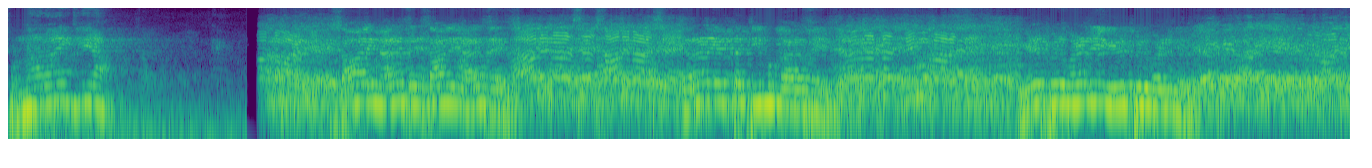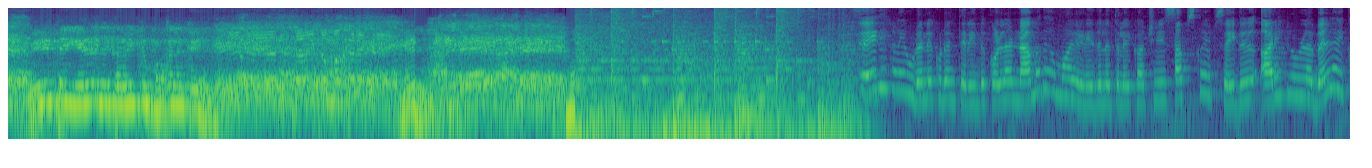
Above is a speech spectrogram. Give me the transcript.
சொன்னாரா இல்லையா? ஸ்டாலின் அரசு ஸ்டாலின் அரசு. திமுக அரசு. இழப்பீடு வழங்கு இழப்பீடு வழங்கு. வீட்டை எழுந்து தவிக்கும் மக்களுக்கு. எழுந்து தவிக்கும் மக்களுக்கு செய்திகளை உடனுக்குடன் தெரிந்து கொள்ள நமது அம்மா இணையதள தொலைக்காட்சியை சப்ஸ்கிரைப் செய்து அருகில் உள்ள பெல் ஐக்கான்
